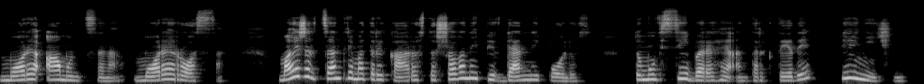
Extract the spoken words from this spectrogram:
море Амундсена, море Росса. Майже в центрі материка розташований Південний полюс, тому всі береги Антарктиди північні.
